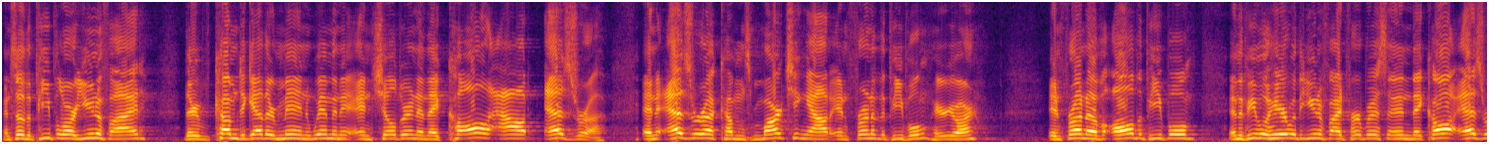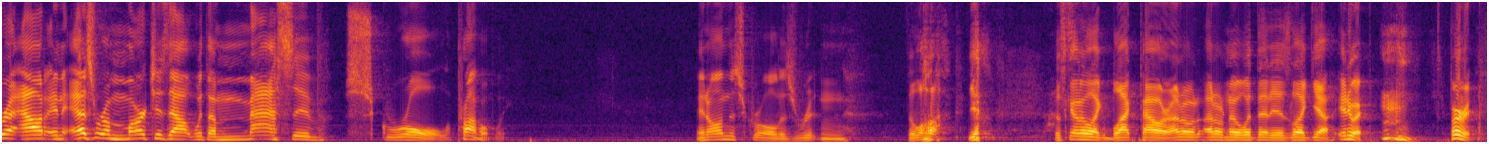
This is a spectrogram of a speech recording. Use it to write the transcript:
And so the people are unified. They've come together, men, women, and children, and they call out Ezra. And Ezra comes marching out in front of the people. Here you are. In front of all the people. And the people here with a unified purpose. And they call Ezra out, and Ezra marches out with a massive scroll, probably. And on the scroll is written the law. yeah. It's kind of like black power. I don't, I don't know what that is. Like, yeah. Anyway, perfect.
